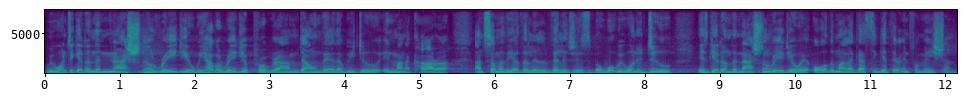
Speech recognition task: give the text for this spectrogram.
we want to get on the national radio. We have a radio program down there that we do in Manakara and some of the other little villages. But what we want to do is get on the national radio where all the Malagasy get their information.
